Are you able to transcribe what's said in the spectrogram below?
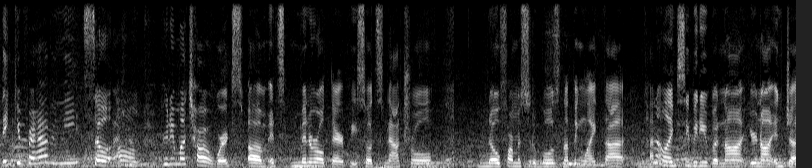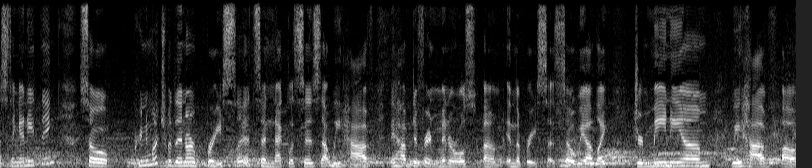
thank you for having me. So, um, pretty much how it works, um, it's mineral therapy, so it's natural, no pharmaceuticals, nothing like that. Kind of like CBD, but not you're not ingesting anything. So, pretty much within our bracelets and necklaces that we have, they have different minerals um, in the bracelets. So we have like germanium, we have uh,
